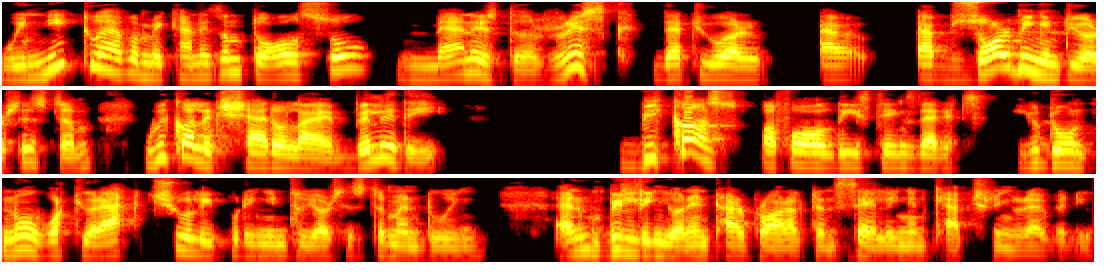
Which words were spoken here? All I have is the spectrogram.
we need to have a mechanism to also manage the risk that you are uh, absorbing into your system. We call it shadow liability because of all these things that it's you don't know what you're actually putting into your system and doing and building your entire product and selling and capturing revenue.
